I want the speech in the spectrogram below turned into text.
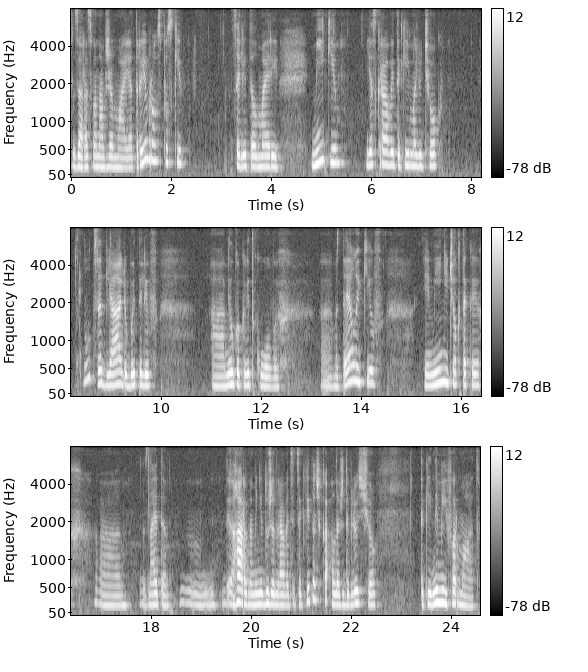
Зараз вона вже має три в розпуску. Це Little Mary Мікі, яскравий такий малючок. Ну, Це для любителів мілкоквіткових метеликів, мінічок таких. Знаєте, гарно, мені дуже подобається ця квіточка, але ж дивлюсь, що такий не мій формат.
